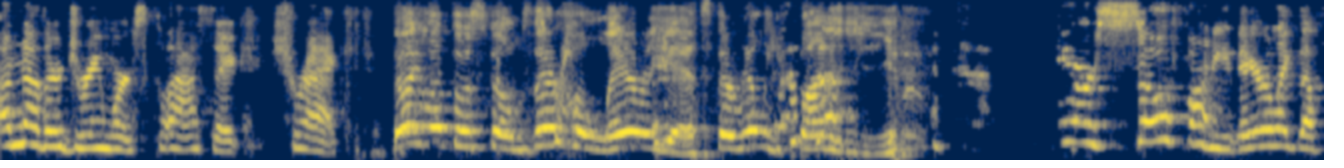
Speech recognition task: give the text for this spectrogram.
another DreamWorks classic, Shrek. I love those films. They're hilarious. They're really funny. They are so funny. They are like the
